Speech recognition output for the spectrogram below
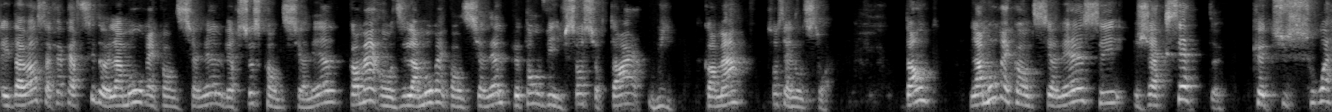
et d'abord, ça fait partie de l'amour inconditionnel versus conditionnel. Comment on dit l'amour inconditionnel? Peut-on vivre ça sur Terre? Oui. Comment? Ça, c'est une autre histoire. Donc, l'amour inconditionnel, c'est j'accepte que tu sois.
